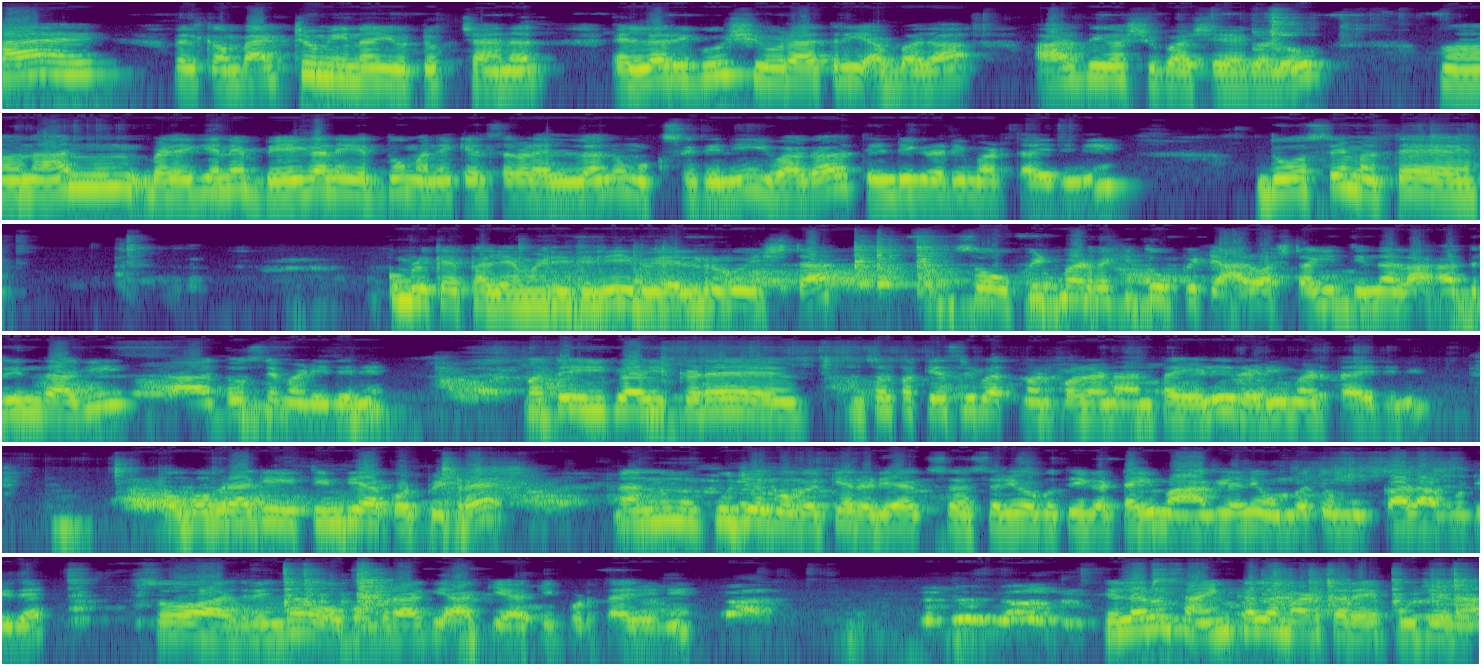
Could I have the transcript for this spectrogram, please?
Hi welcome back to Meena YouTube channel ಎಲ್ಲರಿಗೂ ಶಿವರಾತ್ರಿ ಹಬ್ಬದ ಹಾರ್ದಿಕ ಶುಭಾಶಯಗಳು. ನಾನು ಬೆಳಗ್ಗೆನೆ ಬೇಗನೆ ಎದ್ದು ಮನೆ ಕೆಲಸಗಳೆಲ್ಲನೂ ಮುಗಿಸಿದ್ದೀನಿ ಇವಾಗ ತಿಂಡಿಗೆ ರೆಡಿ ಮಾಡ್ತಾ ಇದ್ದೀನಿ. ದೋಸೆ ಮತ್ತು ಕುಂಬಳಕಾಯಿ ಪಲ್ಯ ಮಾಡಿದ್ದೀನಿ ಇದು ಎಲ್ರಿಗೂ ಇಷ್ಟ. ಸೊ ಉಪ್ಪಿಟ್ಟು ಮಾಡಬೇಕಿತ್ತು. ಉಪ್ಪಿಟ್ಟು ಯಾರೂ ಅಷ್ಟಾಗಿ ತಿನ್ನಲ್ಲ. ಅದರಿಂದಾಗಿ ದೋಸೆ ಮಾಡಿದ್ದೀನಿ ಮತ್ತೆ ಈಗ ಈ ಕಡೆ ಒಂದು ಸ್ವಲ್ಪ ಕೇಸರಿ ಬಾತ್ ಮಾಡ್ಕೊಳ್ಳೋಣ ಅಂತ ಹೇಳಿ ರೆಡಿ ಮಾಡ್ತಾ ಇದ್ದೀನಿ. ಒಬ್ಬೊಬ್ಬರಾಗಿ ತಿಂಡಿ ಹಾಕೊಟ್ಬಿಟ್ರೆ ನಾನು ಪೂಜೆಗೆ ಹೋಗೋಕ್ಕೆ ರೆಡಿ ಆಗಿ ಸರಿ ಹೋಗುತ್ತೆ. ಈಗ ಟೈಮ್ ಆಗ್ಲೇ ಒಂಬತ್ತು ಮುಕ್ಕಾಲು ಆಗ್ಬಿಟ್ಟಿದೆ. ಸೊ ಅದರಿಂದ ಒಬ್ಬೊಬ್ಬರಾಗಿ ಹಾಕಿ ಹಾಕಿ ಕೊಡ್ತಾ ಇದ್ದೀನಿ. ಎಲ್ಲರೂ ಸಾಯಂಕಾಲ ಮಾಡ್ತಾರೆ ಪೂಜೆನ.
